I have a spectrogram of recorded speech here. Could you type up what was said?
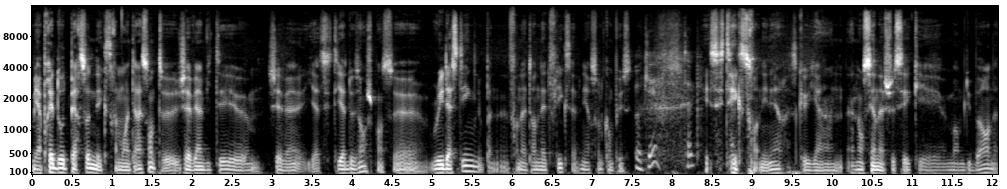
mais après, d'autres personnes extrêmement intéressantes. Euh, J'avais invité, euh, j'avais- il y a- c'était il y a deux ans, je pense, Reed Hastings, le fondateur de Netflix, à venir sur le campus. Ok, top. Et c'était extraordinaire parce qu'il y a un, un ancien HEC qui est membre du board.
